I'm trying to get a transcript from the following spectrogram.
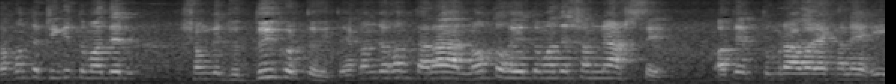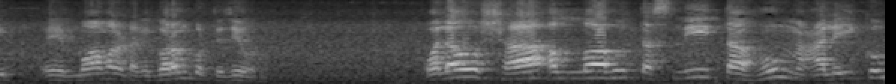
তখন তো ঠিকই তোমাদের সঙ্গে যুদ্ধই করতে হইতো। এখন যখন তারা নত হয়ে তোমাদের সামনে আসছে, অতএব তোমরা আবার এখানে এই মহামালাটাকে গরম করতে যেও না। ওলাও শাহ আল্লাহ তসলি তাহুম আলাইকুম।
